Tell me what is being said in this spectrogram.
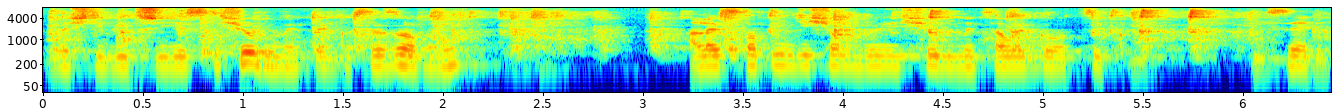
Właściwie 37 tego sezonu. Ale 157 całego cyklu tej serii.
